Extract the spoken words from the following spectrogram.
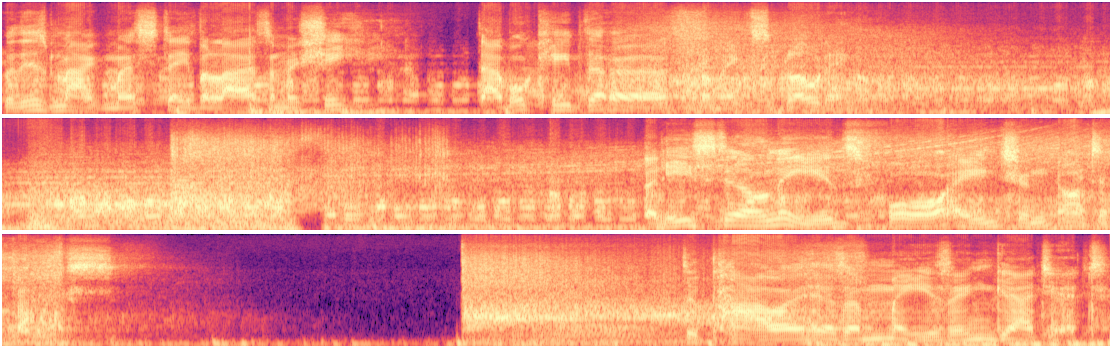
With his magma stabilizer machine that will keep the Earth from exploding. But he still needs four ancient artifacts power his amazing gadget.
